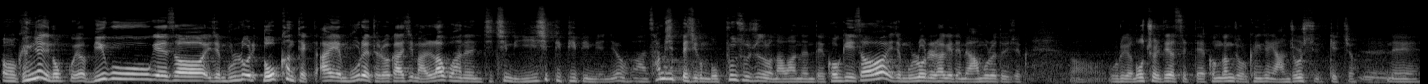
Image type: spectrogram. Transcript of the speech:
어, 굉장히 높고요. 미국에서 이제 물놀이 no contact 아예 물에 들어가지 말라고 하는 지침이 20 ppb면요 한 30배 지금 높은 수준으로 나왔는데 거기서 이제 물놀이를 하게 되면 아무래도 이제 어, 우리가 노출되었을 때 건강적으로 굉장히 안 좋을 수 있겠죠. 네.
